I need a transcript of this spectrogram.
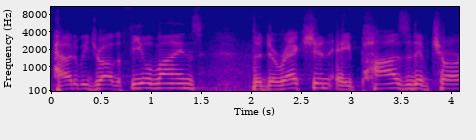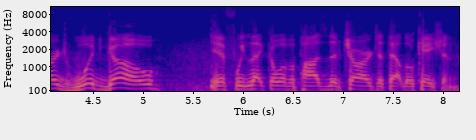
How do we draw the field lines? The direction a positive charge would go if we let go of a positive charge at that location.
